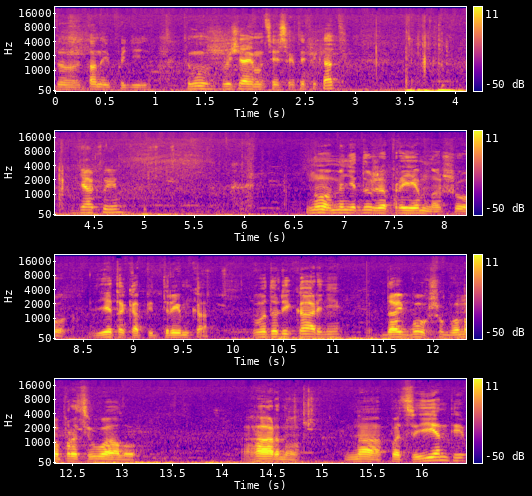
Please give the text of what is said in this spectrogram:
до даної події. Тому вручаємо цей сертифікат. Дякую. Ну, мені дуже приємно, що є така підтримка в водолікарні. Дай Бог, щоб воно працювало гарно на пацієнтів.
